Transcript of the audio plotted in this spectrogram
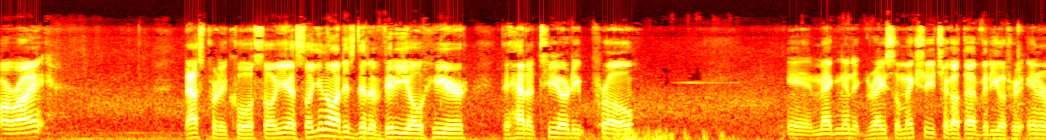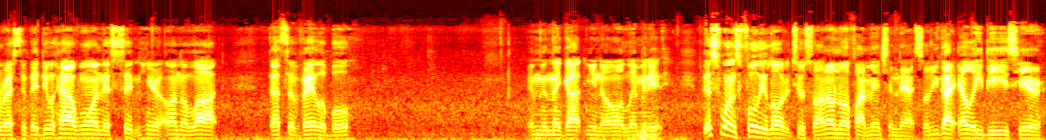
All right that's pretty cool. So yeah so you know i just did a video here. They had a trd pro in magnetic gray. So make sure you check out that video if you're interested. They do have one that's sitting here on the lot that's available. And then they got you know a limited. this one's fully loaded too so i don't know if i mentioned that. So you got leds here.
